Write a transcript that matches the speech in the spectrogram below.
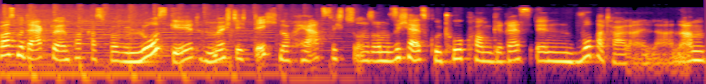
Bevor es mit der aktuellen Podcast-Folge losgeht, möchte ich dich noch herzlich zu unserem Sicherheitskulturkongress in Wuppertal einladen. Am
